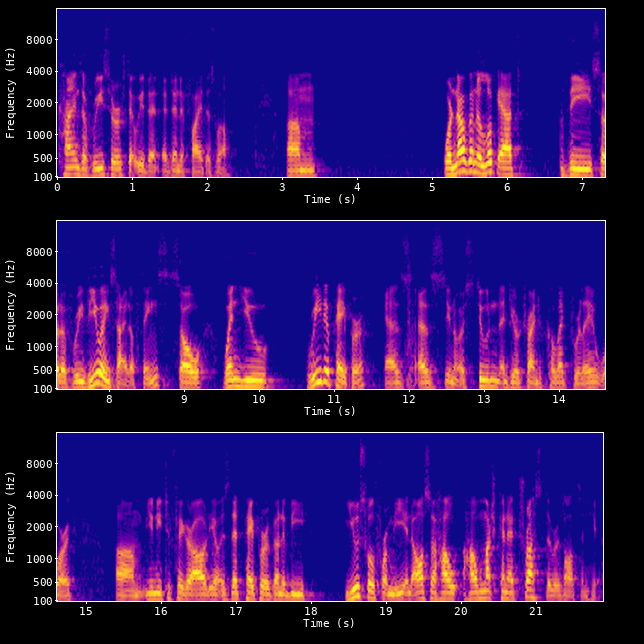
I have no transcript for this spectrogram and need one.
kinds of research that we ident- identified as well. Um, we're now going to look at the sort of reviewing side of things. So when you read a paper as, as you know, a student and you're trying to collect related work, um, you need to figure out, you know, is that paper going to be useful for me? And also, how, how much can I trust the results in here?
